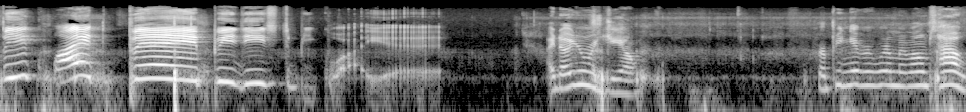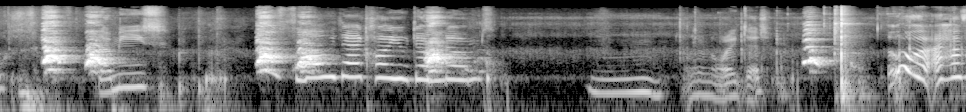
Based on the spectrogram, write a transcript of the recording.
Be quiet, baby needs to be quiet. I know you're in jail. Peeing everywhere in my mom's house. Dummies. Why would I call you dum dums? Mm, I don't know what I did. Oh, I have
